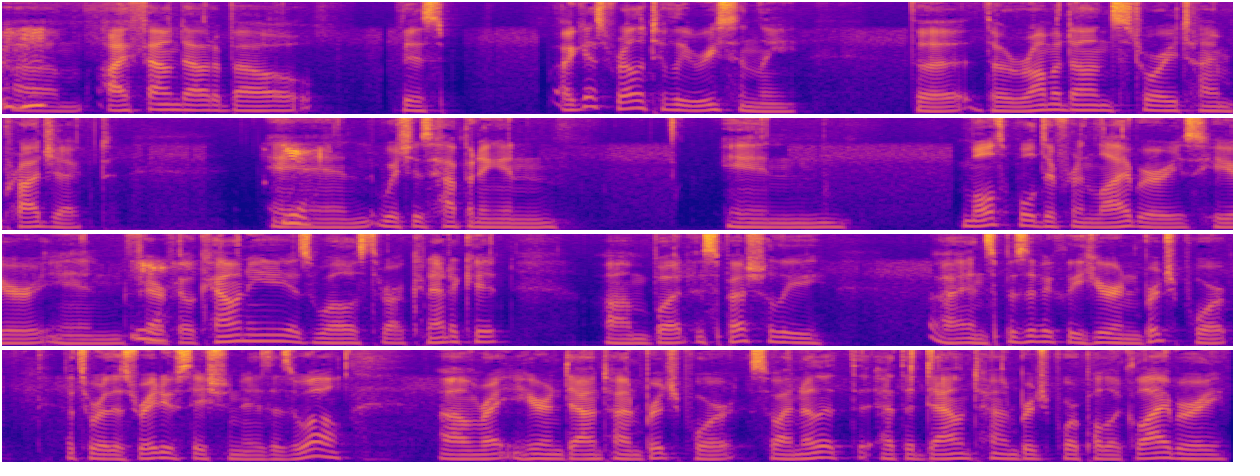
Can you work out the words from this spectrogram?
mm-hmm. Um, I found out about this, I guess, relatively recently the the Ramadan Storytime Project, and yes. which is happening in in multiple different libraries here in Fairfield yes. County as well as throughout Connecticut, um, but especially uh, and specifically here in Bridgeport. That's where this radio station is as well, um, right here in downtown Bridgeport. So I know that the, at the downtown Bridgeport Public Library,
